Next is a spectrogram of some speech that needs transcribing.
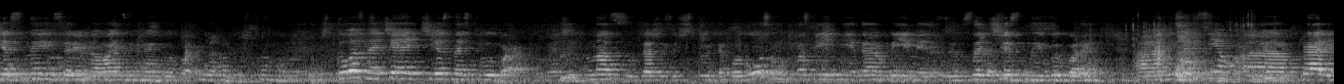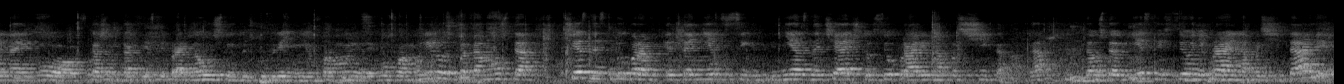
Честные и соревновательные выборы. Что означает честность выбора? Значит, у нас даже существует такой лозунг в последнее да, время за честные выборы. А, не совсем а, правильно его, скажем так, если брать научную точку зрения, его формулировать, потому что честность выборов это не, не означает, что все правильно посчитано. Да? Потому что если все неправильно посчитали,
